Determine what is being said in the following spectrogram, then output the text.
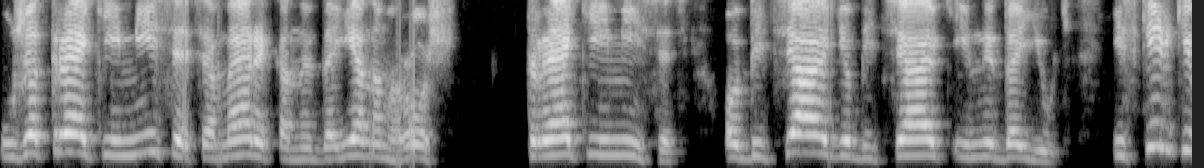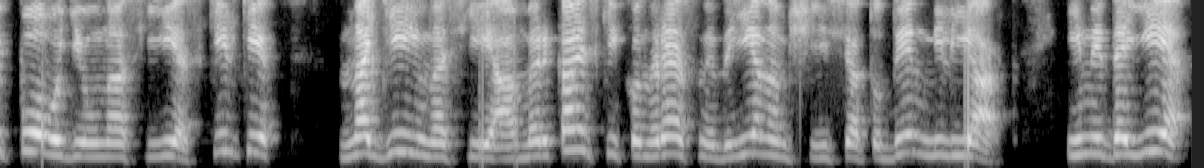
Уже третій місяць Америка не дає нам гроші. Третій місяць обіцяють, обіцяють і не дають. І скільки поводів у нас є, скільки надій у нас є, американський конгрес не дає нам 61 мільярд і не дає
